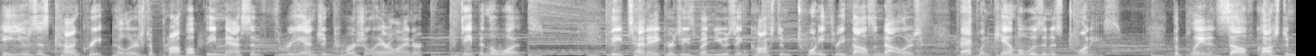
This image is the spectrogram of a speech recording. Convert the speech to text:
He uses concrete pillars to prop up the massive three-engine commercial airliner deep in the woods. The 10 acres he's been using cost him $23,000 back when Campbell was in his 20s the plane itself cost him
